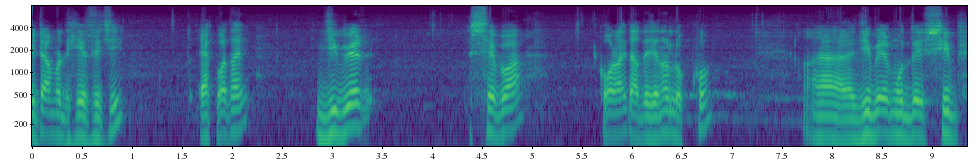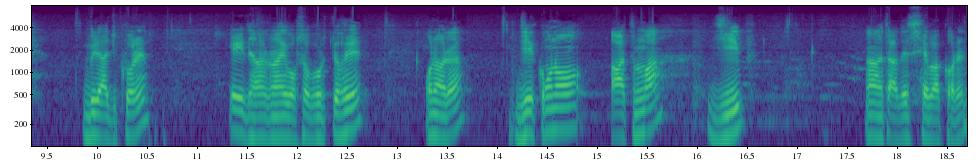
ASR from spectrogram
এটা আমরা দেখে এসেছি। এক কথায়, জীবের সেবা করায় তাদের যেন লক্ষ্য জীবের মধ্যে শিব বিরাজ করে। এই ধারণায় বশবর্তী হয়ে ওনারা যে কোনো আত্মা, জীব তাদের সেবা করেন।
